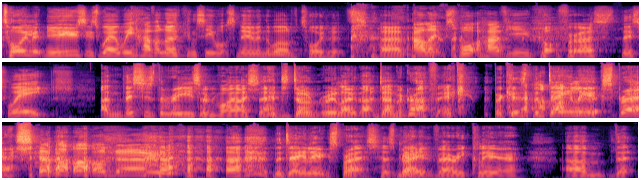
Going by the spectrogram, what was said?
Toilet News is where we have a look and see what's new in the world of toilets. Um, Alex, what have you got for us this week? And this is the reason why I said don't rule out that demographic. Because the Daily Express, oh no! the Daily Express has made Great. it very clear um, that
